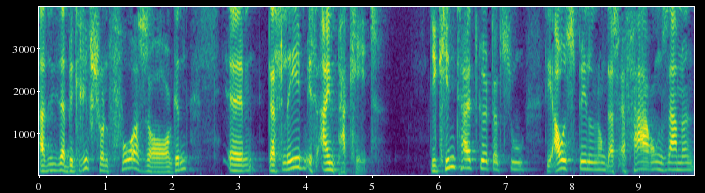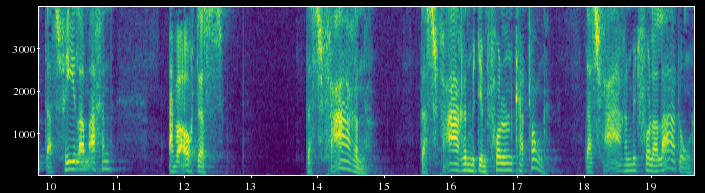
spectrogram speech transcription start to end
Also dieser Begriff schon vorsorgen, ähm, das Leben ist ein Paket. Die Kindheit gehört dazu, die Ausbildung, das Erfahrung sammeln, das Fehler machen, aber auch das, das Fahren, das Fahren mit dem vollen Karton, das Fahren mit voller Ladung,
